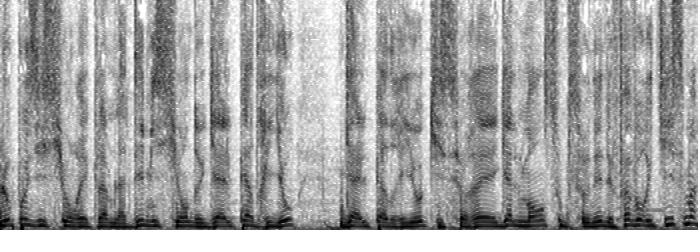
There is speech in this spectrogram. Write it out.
L'opposition réclame la démission de Gaël Perdriot. Gaël Perdriot qui serait également soupçonné de favoritisme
